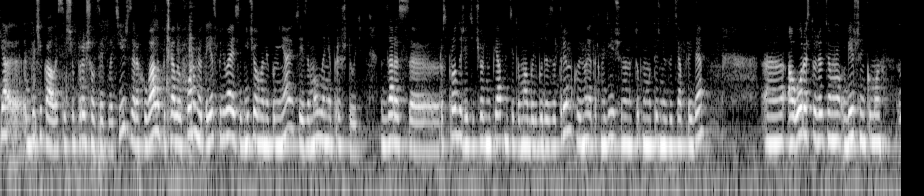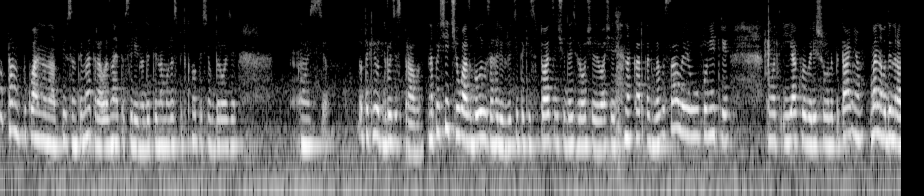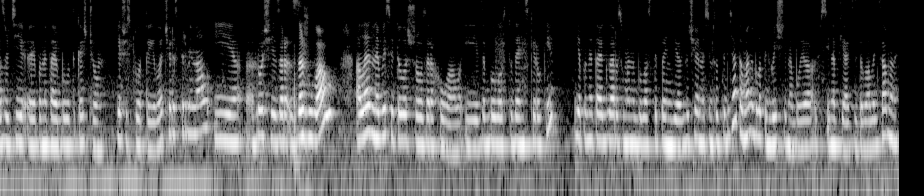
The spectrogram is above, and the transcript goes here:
Я дочекалася, що пройшов цей платіж, зарахували, почали оформлювати. Я сподіваюся, нічого не поміняються і замовлення пришлють. Зараз е, розпродажі ці чорні п'ятниці, то, мабуть, буде затримкою. Ну, я так надію, що на наступному тижні взуття прийде. Е, А Орест уже в цьому більшенькому, ну там буквально на пів сантиметра, але знаєте, все рівно дитина може спіткнутися в дорозі. Ось. Отакі от, друзі, справи. Напишіть, чи у вас були взагалі в житті такі ситуації, що десь гроші ваші на картах зависали у повітрі. От, і як ви вирішували питання? У мене один раз в житті, е, я пам'ятаю, було таке, що я щось платила через термінал, і е, гроші зажувало, але не висвітило, що зарахувало. І це було студентські роки. Я пам'ятаю, як зараз у мене була стипендія, звичайно, 750, а у мене була підвищена, бо я всі на 5 здавала екзамени.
